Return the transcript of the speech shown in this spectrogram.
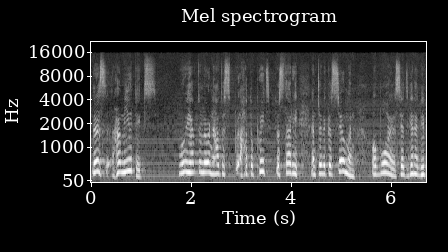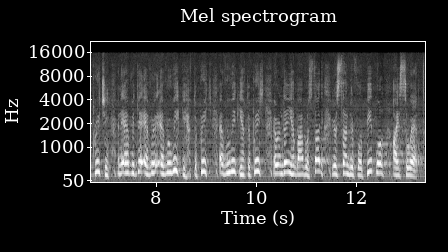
there's hermeneutics we have to learn how to, how to preach, to study, and to make a sermon. Oh boy, I said it's going to be preaching. And every day, every, every week you have to preach. Every week you have to preach. Every day you have Bible study. You stand before people. I sweat.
